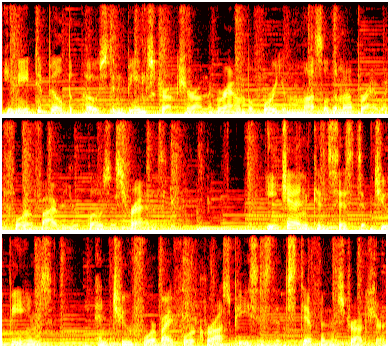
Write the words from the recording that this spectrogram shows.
You need to build the post and beam structure on the ground before you muscle them upright with four or five of your closest friends. Each end consists of two beams and two 4x4 cross pieces that stiffen the structure.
